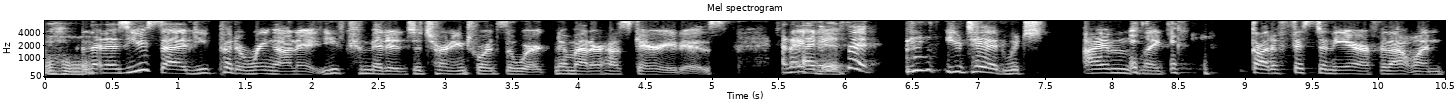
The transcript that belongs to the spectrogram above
mm-hmm. and then as you said you've put a ring on it you've committed to turning towards the work no matter how scary it is and i, I think did. that you did which i'm like got a fist in the air for that one.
